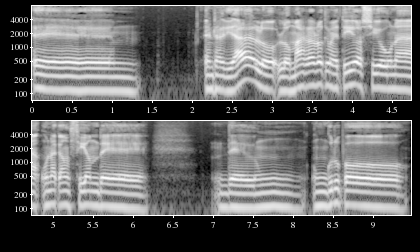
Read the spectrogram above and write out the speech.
Eh, en realidad, lo, lo, más raro que he metido ha sido una, una canción de, de un, un grupo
